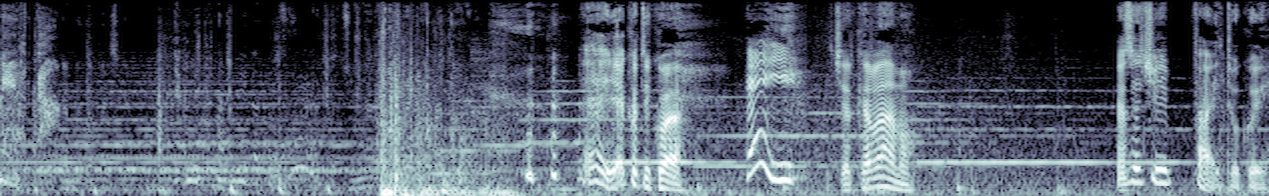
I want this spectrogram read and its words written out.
Merda. Ehi, eccoti qua. Ehi! Ti cercavamo. Cosa ci fai tu qui?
